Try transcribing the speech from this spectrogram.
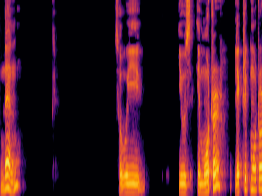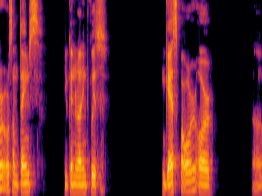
Then so we use a motor electric motor or sometimes you can run it with gas power or uh,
